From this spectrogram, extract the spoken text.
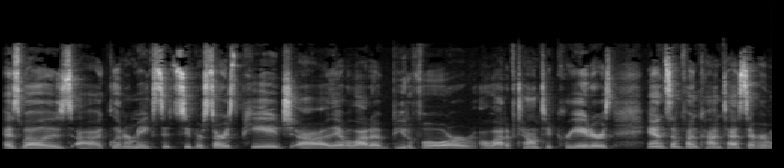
as well as uh, Glitter Makes It Superstars page. Uh, they have a lot of beautiful or a lot of talented creators and some fun contests every,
